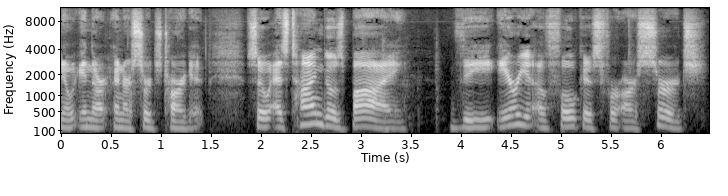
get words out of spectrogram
know in our in our search target. So as time goes by, the area of focus for our search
